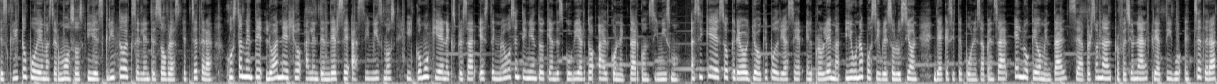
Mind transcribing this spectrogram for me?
escrito poemas hermosos y escrito excelentes obras, etc. Justamente lo han hecho al entenderse a sí mismos y cómo quieren expresar este nuevo sentimiento que han descubierto al conectar con sí mismo. Así que eso creo yo que podría ser el problema y una posible solución, ya que si te pones a pensar, el bloqueo mental, sea personal, profesional, creativo, etc.,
